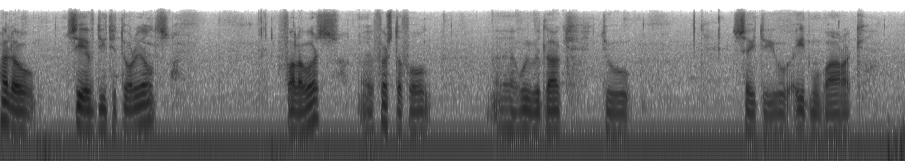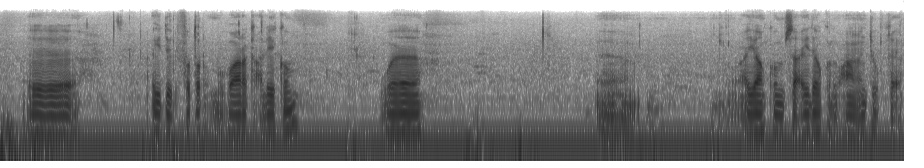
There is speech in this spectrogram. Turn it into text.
Hello CFD tutorials followers uh, first of all uh, we would like to say to you Eid Mubarak uh, عيد الفطر مبارك عليكم و أيامكم سعيدة وكل عام وأنتم بخير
